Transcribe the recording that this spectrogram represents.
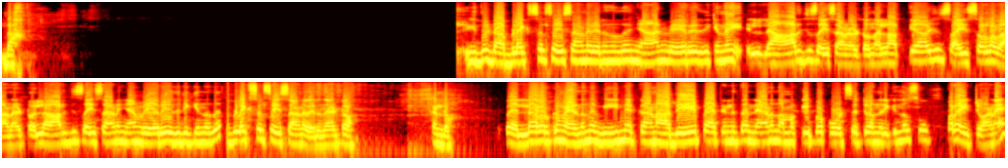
ദാ. ഇത് ഡബിൾ എക്സൽ സൈസ് ആണ് വരുന്നത്. ഞാൻ വേറെ ഇരിക്കുന്ന ലാർജ് സൈസ് ആണ് കേട്ടോ. നല്ല അത്യാവശ്യം സൈസ് ഉള്ളതാണ് കേട്ടോ. ലാർജ് സൈസ് ആണ് ഞാൻ വേറെ ചെയ്തിരിക്കുന്നത് ഡബിൾ എക്സൽ സൈസ് ആണ് വരുന്നത് കേട്ടോ. കണ്ടോ? ഇപ്പൊ എല്ലാവർക്കും വേണ്ടുന്ന വി ആണ്. അതേ പാറ്റേണിൽ തന്നെയാണ് നമുക്ക് ഇപ്പൊ കോഡ് സെറ്റ് വന്നിരിക്കുന്നത്. സൂപ്പർ ഐറ്റം ആണേ.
